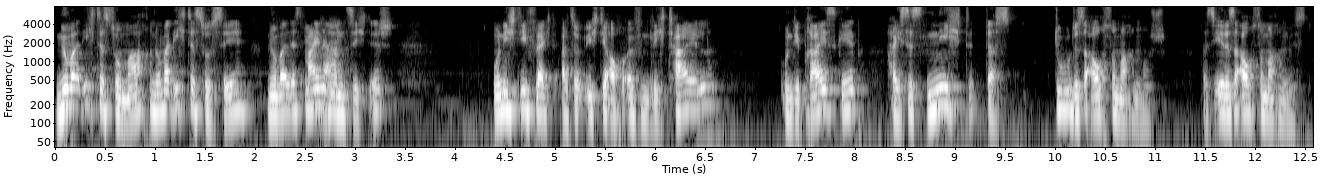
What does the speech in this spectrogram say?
nur weil ich das so mache, nur weil ich das so sehe, nur weil das meine mhm. Ansicht ist und ich die vielleicht, also ich die auch öffentlich teile und die Preis gebe, heißt es nicht, dass du das auch so machen musst, dass ihr das auch so machen müsst.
